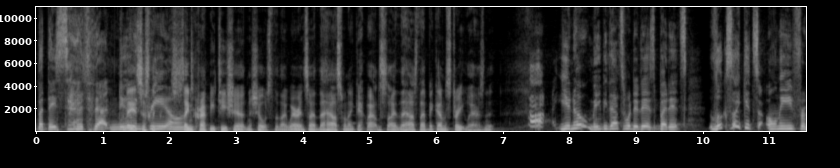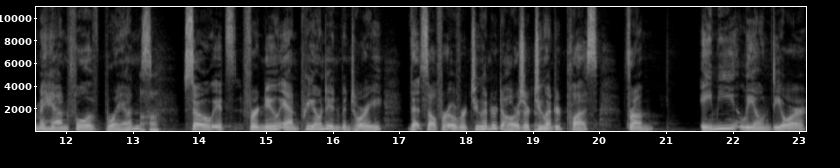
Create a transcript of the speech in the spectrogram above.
but they said that new To me, it's just pre-owned. same crappy t-shirt and shorts that I wear inside the house. When I go outside the house, that becomes streetwear, isn't it? You know, maybe that's what it is, but it's looks like it's only from a handful of brands. Uh-huh. So it's for new and pre-owned inventory that sell for over two hundred dollars or two hundred plus from Aimé Leon Dior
